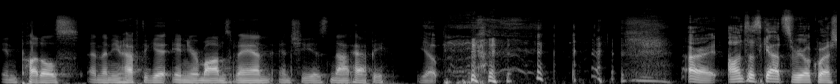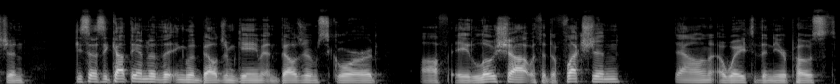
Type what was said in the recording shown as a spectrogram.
in puddles, and then you have to get in your mom's van, and she is not happy. Yep. All right, on to Scott's real question. He says he caught the end of the England Belgium game, and Belgium scored off a low shot with a deflection down away to the near post.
